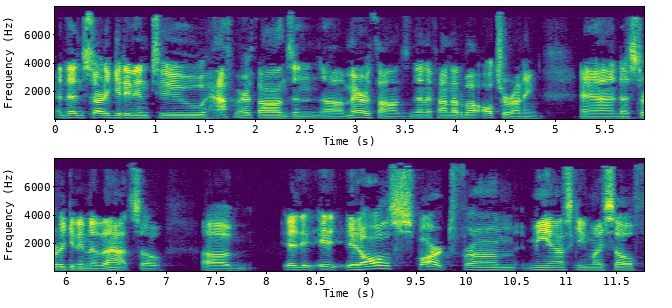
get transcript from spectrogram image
and then started getting into half marathons and uh, marathons, and then I found out about ultra running, and I started getting into that. So um, it, it it all sparked from me asking myself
